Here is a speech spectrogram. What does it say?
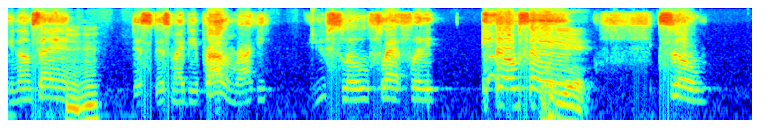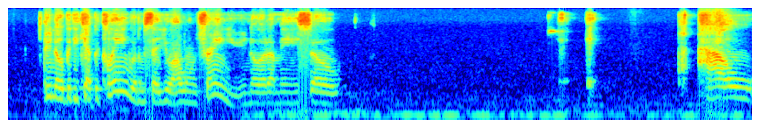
You know what I'm saying? Mm-hmm. This this might be a problem, Rocky. You slow, flat footed. You know what I'm saying? yeah. So, you know, but he kept it clean with him. Said, "Yo, I won't train you." You know what I mean? So, how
